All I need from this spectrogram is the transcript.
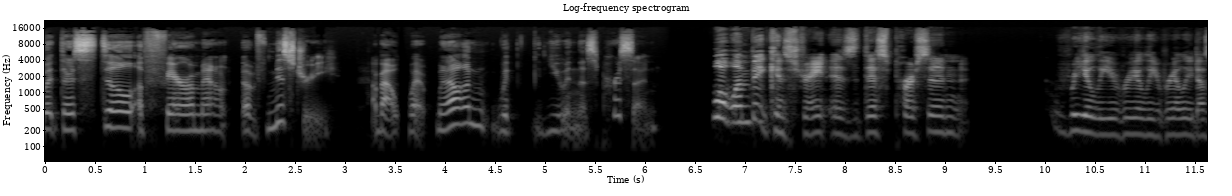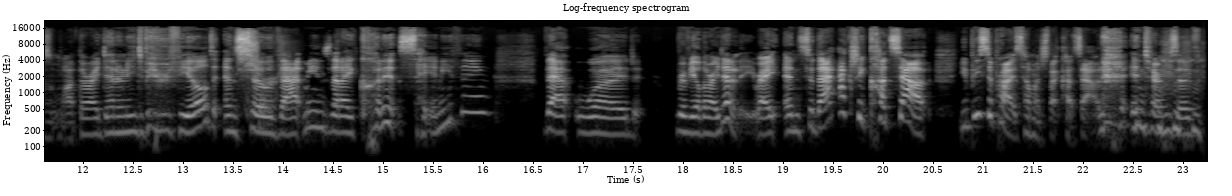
but there's still a fair amount of mystery about what went on with you and this person. Well, one big constraint is this person really, really, really doesn't want their identity to be revealed. And so sure. that means that I couldn't say anything that would reveal their identity, right? And so that actually cuts out, you'd be surprised how much that cuts out in terms of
